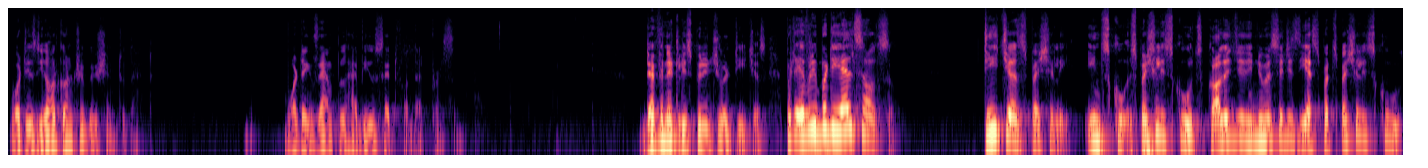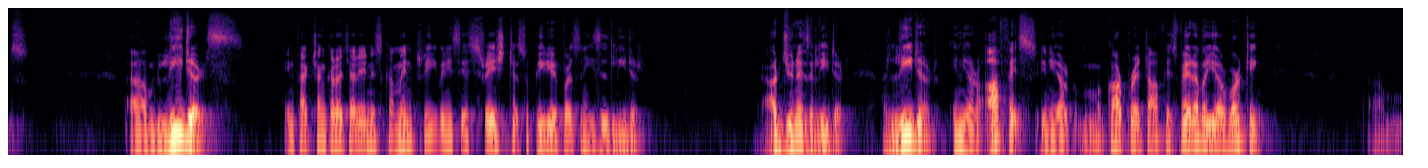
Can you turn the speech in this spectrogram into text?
What is your contribution to that? What example have you set for that person? Definitely spiritual teachers, but everybody else also. Teachers, especially in school, especially schools, colleges, universities, yes, but especially schools. Um, leaders. In fact, Shankaracharya in his commentary, when he says Shrestha, superior person, he says leader. Arjuna is a leader a leader in your office, in your corporate office, wherever you're working. Um,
